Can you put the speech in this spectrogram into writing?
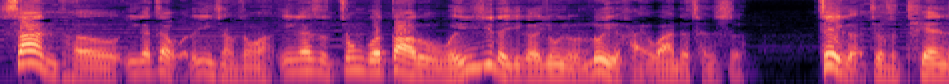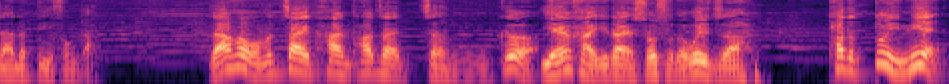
汕头应该在我的印象中啊，应该是中国大陆唯一的一个拥有内海湾的城市。这个就是天然的避风港，然后我们再看它在整个沿海一带所处的位置啊，它的对面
